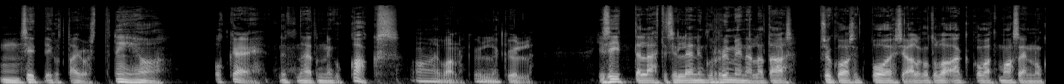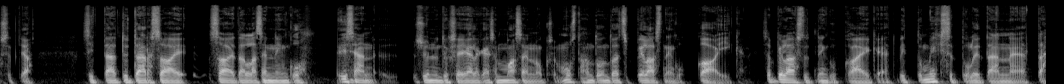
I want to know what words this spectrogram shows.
Mm. Sitten kun tajusin, että niin joo, okei, nyt näitä on niin kuin kaksi. Aivan, kyllä, kyllä. Ja sitten lähti silleen niin kuin ryminällä taas psykoosit pois ja alkoi tulla aika kovat masennukset. Ja sitten tämä tytär sai, sai tällaisen niin kuin isän synnytyksen jälkeisen masennuksen. Mustahan tuntuu, että se pilasi niin kuin kaiken. Se pilasi nyt niin kuin kaiken. Että vittu, miksi se tuli tänne, että,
